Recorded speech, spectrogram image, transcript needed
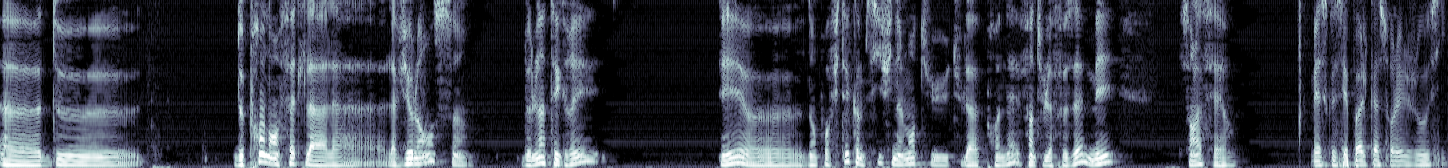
Euh, de de prendre en fait la, la, la violence, de l'intégrer et euh, d'en profiter comme si finalement tu, tu la prenais, enfin tu la faisais, mais sans la faire. Mais est-ce que c'est pas le cas sur les jeux aussi?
